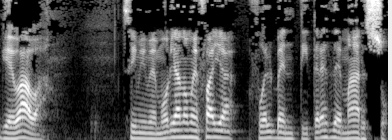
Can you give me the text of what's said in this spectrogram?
llevaba, si mi memoria no me falla, fue el 23 de marzo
